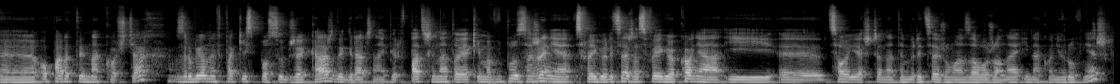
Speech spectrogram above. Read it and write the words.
e, oparty na kościach, zrobiony w taki sposób, że każdy gracz najpierw patrzy na to, jakie ma wyposażenie swojego rycerza, swojego konia i e, co jeszcze na tym rycerzu ma założone i na koniu również.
